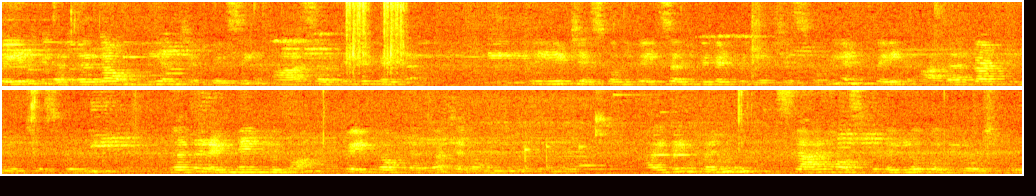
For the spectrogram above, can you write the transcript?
పేరుకి దగ్గరగా ఉంది అని చెప్పేసి ఆ సర్టిఫికెట్ క్రియేట్ చేసుకొని ఫేక్ సర్టిఫికేట్ క్రియేట్ చేసుకొని and fake Aadhaar card create చేసుకొని గత రెండేళ్ళుగా ఫేక్ డాక్టర్గా చదవాలి అయితే తను స్టార్ హాస్పిటల్లో కొన్ని రోజులు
